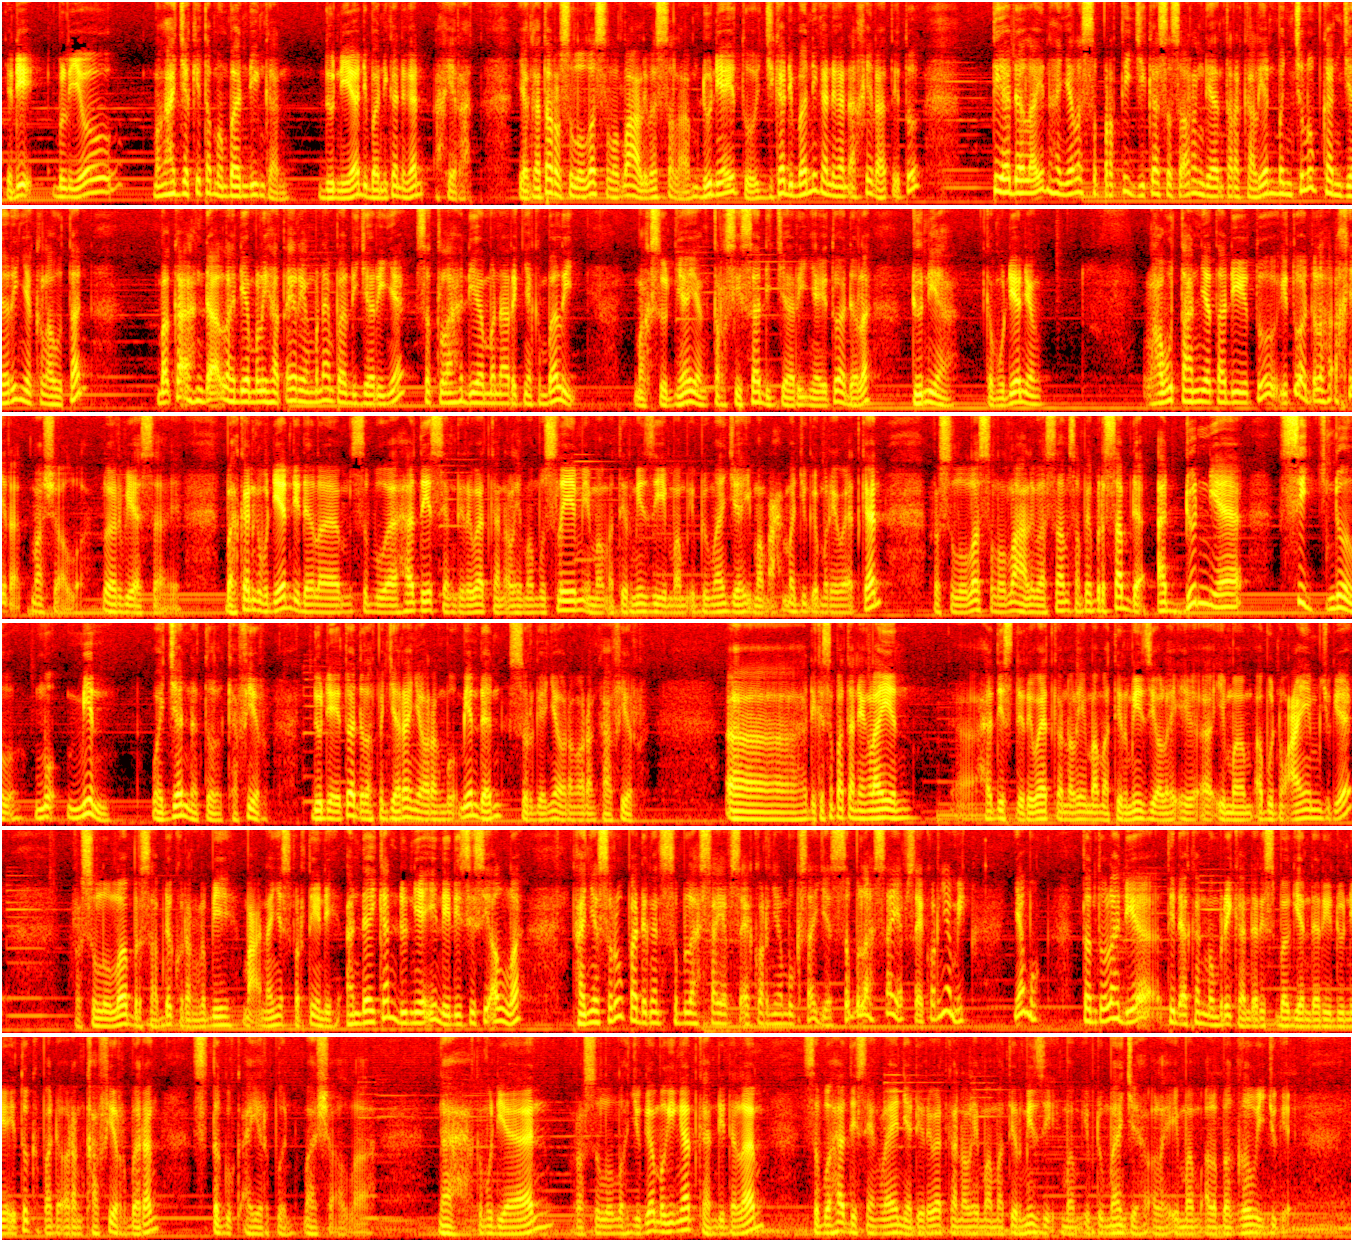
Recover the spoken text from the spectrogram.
Jadi beliau mengajak kita membandingkan dunia dibandingkan dengan akhirat. Yang kata Rasulullah Shallallahu alaihi wasallam, dunia itu jika dibandingkan dengan akhirat itu tiada lain hanyalah seperti jika seseorang di antara kalian mencelupkan jarinya ke lautan maka hendaklah dia melihat air yang menempel di jarinya setelah dia menariknya kembali. Maksudnya yang tersisa di jarinya itu adalah dunia. Kemudian yang lautannya tadi itu itu adalah akhirat, masya Allah, luar biasa ya. Bahkan kemudian di dalam sebuah hadis yang diriwayatkan oleh Imam Muslim, Imam At-Tirmizi, Imam Ibnu Majah, Imam Ahmad juga meriwayatkan Rasulullah Shallallahu Alaihi Wasallam sampai bersabda, "Ad-dunya sijnul mu'min wa kafir." Dunia itu adalah penjaranya orang mukmin dan surganya orang-orang kafir. Uh, di kesempatan yang lain, uh, hadis diriwayatkan oleh Imam At-Tirmizi oleh uh, Imam Abu Nuaim juga. Rasulullah bersabda kurang lebih maknanya seperti ini. Andaikan dunia ini di sisi Allah hanya serupa dengan sebelah sayap seekor nyamuk saja, sebelah sayap seekor nyamuk, nyamuk, tentulah dia tidak akan memberikan dari sebagian dari dunia itu kepada orang kafir barang seteguk air pun. Masya Allah. Nah, kemudian Rasulullah juga mengingatkan di dalam sebuah hadis yang lainnya diriwayatkan oleh Imam At-Tirmizi, Imam Ibnu Majah, oleh Imam Al-Baghawi juga.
